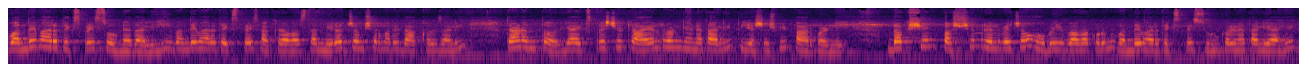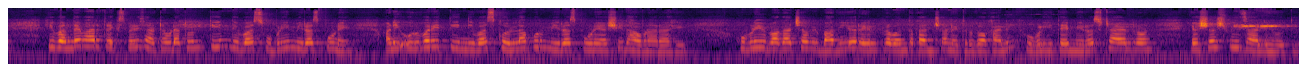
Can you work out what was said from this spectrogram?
वंदे भारत एक्सप्रेस सोडण्यात आली. ही वंदे भारत एक्सप्रेस अकरा वाजता मिरज जंक्शनमध्ये दाखल झाली. त्यानंतर या एक्सप्रेसची ट्रायल रन घेण्यात आली. ती यशस्वी पार पडली. दक्षिण पश्चिम रेल्वेच्या हुबळी विभागाकडून वंदे भारत एक्सप्रेस सुरू करण्यात आली आहे. ही वंदे भारत एक्सप्रेस आठवड्यातून तीन दिवस हुबळी मिरज पुणे आणि उर्वरित तीन दिवस कोल्हापूर मिरज पुणे अशी धावणार आहे. हुबळी विभागाच्या विभागीय रेल प्रबंधकांच्या नेतृत्वाखाली हुबळी ते मिरज ट्रायल रन यशस्वी झाली होती.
